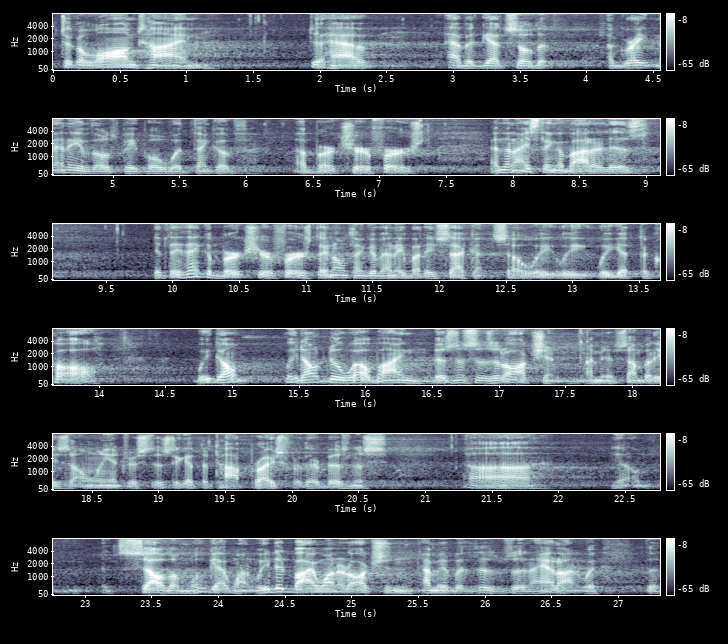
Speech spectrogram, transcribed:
It took a long time to have, have it get so that a great many of those people would think of, of Berkshire first. And the nice thing about it is, if they think of Berkshire first, they don't think of anybody second. So we, we, we get the call. We don't, we don't do well buying businesses at auction. I mean, if somebody's only interest is to get the top price for their business, uh, you know, seldom we'll get one. We did buy one at auction. I mean, but this was an add-on with the,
